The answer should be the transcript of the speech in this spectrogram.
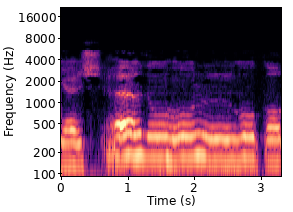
يشهده المقربون.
